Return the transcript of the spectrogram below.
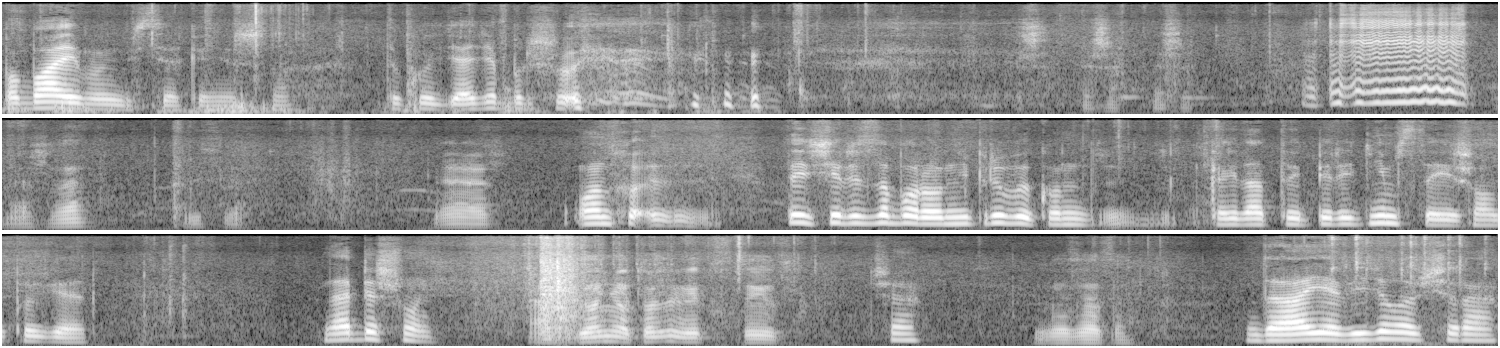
побаиваемся, конечно. Такой дядя большой. Мяша, Мяша. Мяша, да? Иди сюда. Мяш. Он, хо- ты через забор, он не привык. Он, когда ты перед ним стоишь, он прыгает. Да, Бешунь? А что у него тоже это стоит? Че? Глаза-то. Да, я видела вчера.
